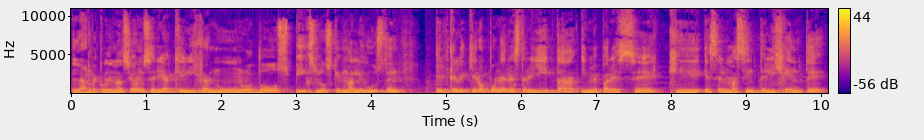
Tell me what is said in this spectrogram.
la recomendación sería que elijan uno, dos picks, los que más le gusten. El que le quiero poner estrellita y me parece que es el más inteligente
